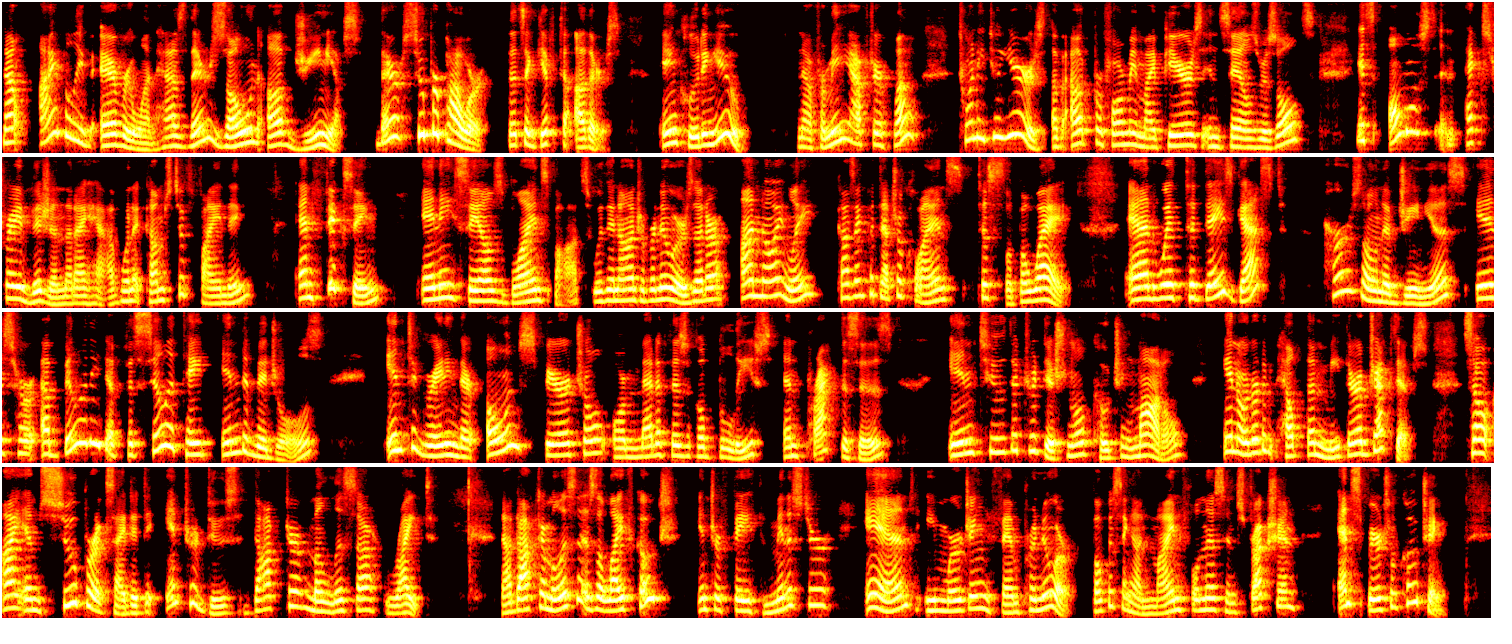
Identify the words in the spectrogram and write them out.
Now, I believe everyone has their zone of genius, their superpower that's a gift to others, including you. Now, for me, after, well, 22 years of outperforming my peers in sales results, it's almost an x ray vision that I have when it comes to finding and fixing any sales blind spots within entrepreneurs that are unknowingly causing potential clients to slip away. And with today's guest, her zone of genius is her ability to facilitate individuals integrating their own spiritual or metaphysical beliefs and practices into the traditional coaching model in order to help them meet their objectives. So I am super excited to introduce Dr. Mellissa Wright. Now, Dr. Mellissa is a life coach, interfaith minister, and emerging fempreneur, focusing on mindfulness instruction and spiritual coaching.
